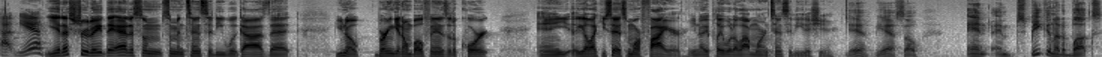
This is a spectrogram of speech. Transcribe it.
Uh, yeah. Yeah, that's true. They they added some some intensity with guys that you know bring it on both ends of the court, and you know, like you said, it's more fire. You know, they play with a lot more intensity this year. Yeah, yeah. So, and and speaking of the Bucks,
